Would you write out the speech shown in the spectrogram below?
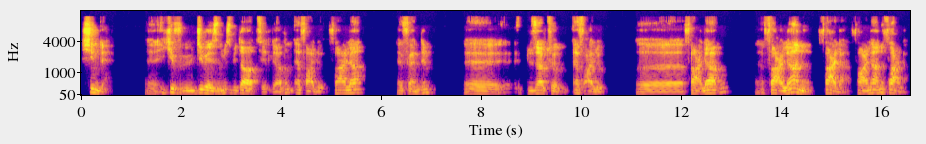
Şimdi e, iki civezimiz bir daha hatırlayalım. Efalü, faala, efendim e, düzeltiyorum. Efalü, e, fa'la'u, e, fa'lanu, fa'la, fa'lanu, fa'la.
